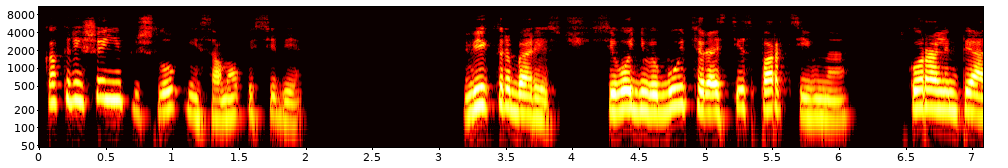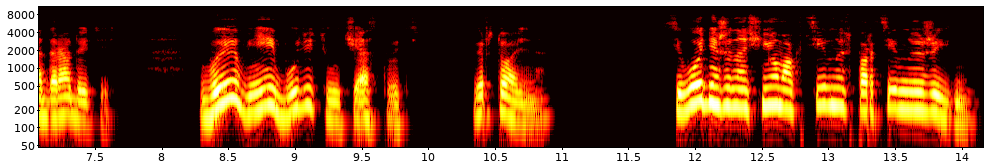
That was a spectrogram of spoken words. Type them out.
как решение пришло к ней само по себе. «Виктор Борисович, сегодня вы будете расти спортивно. Скоро Олимпиада, радуйтесь. Вы в ней будете участвовать. Виртуально. Сегодня же начнем активную спортивную жизнь.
